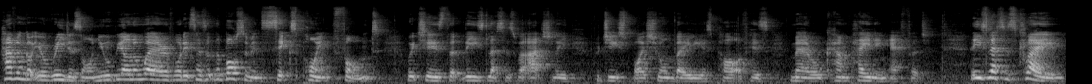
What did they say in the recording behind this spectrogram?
haven't got your readers on, you'll be unaware of what it says at the bottom in six point font, which is that these letters were actually produced by Shaun Bailey as part of his mayoral campaigning effort. These letters claim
